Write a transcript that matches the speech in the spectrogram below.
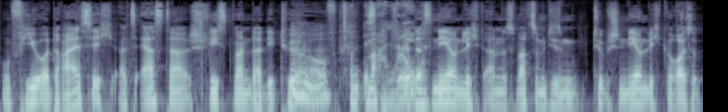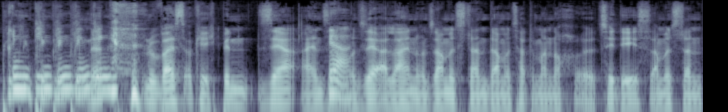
um 4.30 Uhr als erster schließt man da die Tür Mhm. auf, Und macht alleine. das Neonlicht an, es macht so mit diesem typischen Neonlichtgeräusch so pling, pling, pling, pling, pling, ne? Und du weißt, okay, ich bin sehr einsam Ja. und sehr allein und sammelst dann, damals hatte man noch äh, CDs, sammelst dann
